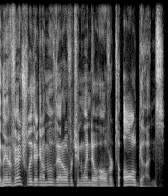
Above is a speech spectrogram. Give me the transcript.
And then eventually they're going to move that Overton window over to all guns.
